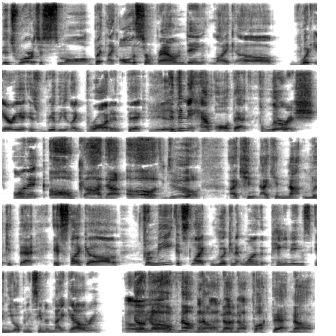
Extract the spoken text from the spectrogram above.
the drawers are small, but like all the surrounding like uh wood area is really like broad and thick. Yeah. And then they have all that flourish on it. Oh god, that oh ugh. I can I cannot look at that. It's like uh for me, it's like looking at one of the paintings in the opening scene of Night Gallery. Oh, Oh, yeah. oh, no, no, no, no. Fuck that. No.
